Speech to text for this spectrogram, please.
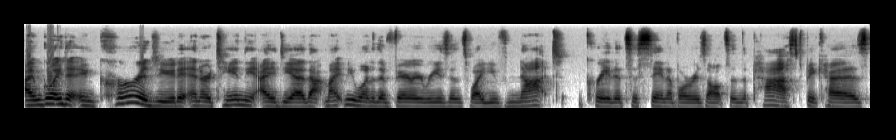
I'm going to encourage you to entertain the idea that might be one of the very reasons why you've not created sustainable results in the past because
